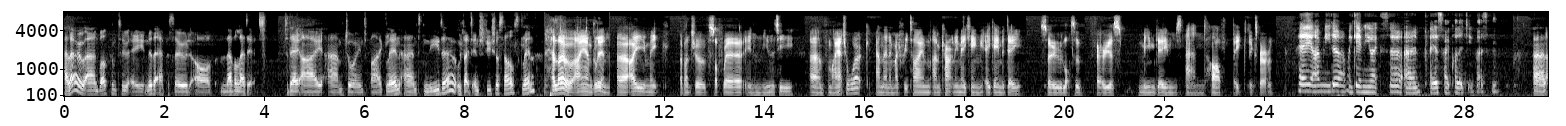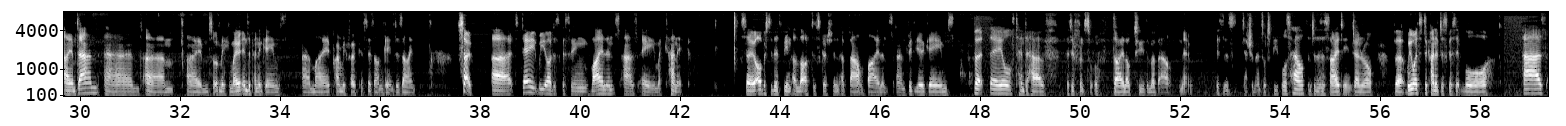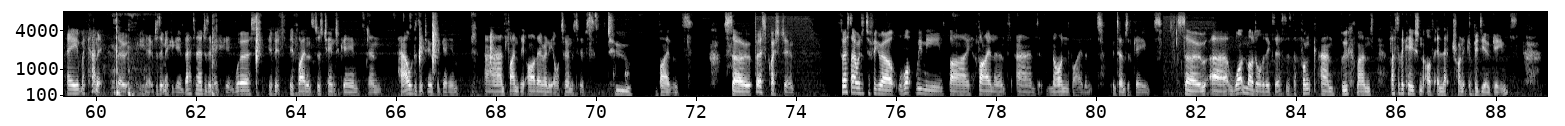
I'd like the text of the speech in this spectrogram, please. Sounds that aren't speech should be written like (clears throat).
Hello, and welcome to another episode of Level Edit. Today I am joined by Glyn and Nida. Would you like to introduce yourselves, Glyn? Hello, I am Glyn. Uh, I make a bunch of software in Unity um, for my actual work, and then in my free time, I'm currently making a game a day. So lots of various meme games and half-baked experiments. Hey, I'm Nida. I'm a game UXer and player psychology person. And I am Dan, and um, I'm sort of making my own independent games, and my primary focus is on game design. So, uh, today we are discussing violence as a mechanic. So, obviously, there's been a lot of discussion about violence and video games, but they all tend to have a different sort of dialogue to them about, you know, is this detrimental to people's health and to the society in general? But we wanted to kind of discuss it more as a mechanic. So, you know, does it make a game better? Does it make a game worse? If it if violence does change a game, then how does it change the game? And finally, are there any alternatives to violence? So, first question. First, I wanted to figure out what we mean by violent and non-violent in terms of games. So, uh, one model that exists is the Funk and Buchman's classification of electronic video games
